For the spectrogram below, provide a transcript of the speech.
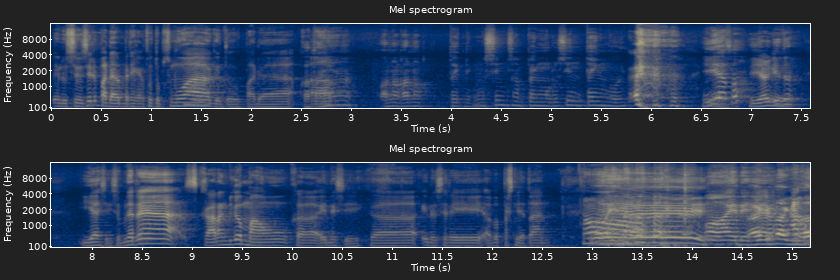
industri-industri pada yang tutup semua gitu pada Katanya anak-anak teknik mesin sampai ngurusin tank boy. iya apa? iya gitu Iya sih, sebenarnya sekarang juga mau ke ini sih, ke industri apa persenjataan. Oh, Oh ini Lagi ya. pagi aku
